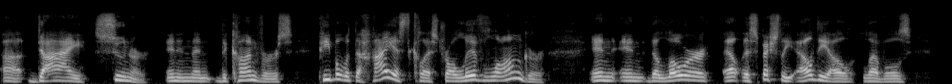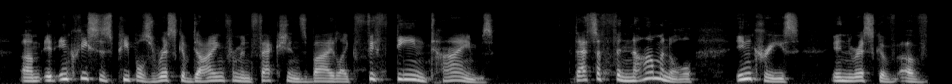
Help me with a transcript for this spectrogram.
uh, die sooner. And then the converse, people with the highest cholesterol live longer. And, and the lower, especially LDL levels, um, it increases people's risk of dying from infections by like 15 times. That's a phenomenal increase in risk of, of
